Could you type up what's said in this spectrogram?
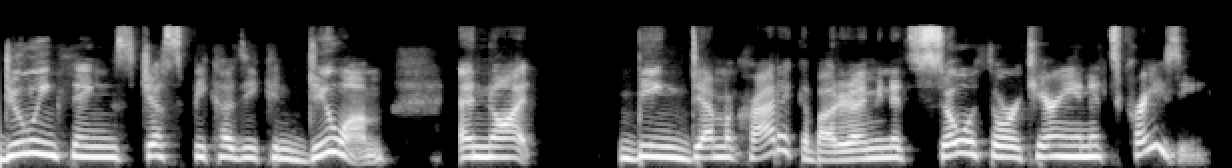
doing things just because he can do them, and not being democratic about it. I mean, it's so authoritarian, it's crazy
